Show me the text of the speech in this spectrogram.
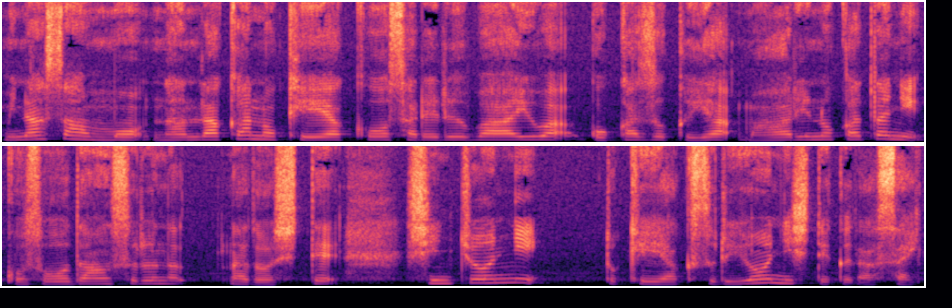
皆さんも何らかの契約をされる場合はご家族や周りの方にご相談するなどして慎重にと契約するようにしてください。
